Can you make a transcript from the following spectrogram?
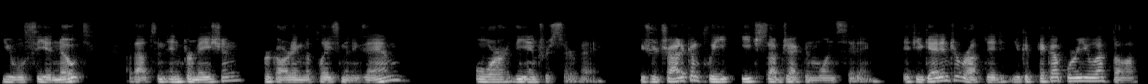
you will see a note about some information regarding the placement exam or the interest survey. You should try to complete each subject in one sitting. If you get interrupted, you could pick up where you left off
